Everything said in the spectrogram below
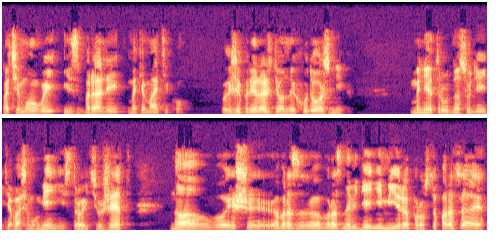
Почему вы избрали математику? Вы же прирожденный художник. Мне трудно судить о вашем умении строить сюжет, но ваше образ... разновидение мира просто поражает.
